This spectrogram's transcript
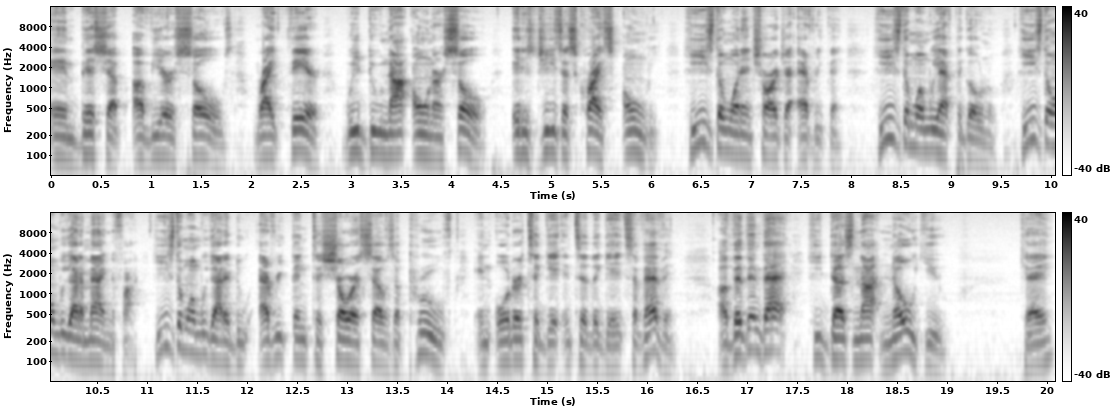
and bishop of your souls. Right there, we do not own our soul. It is Jesus Christ only. He's the one in charge of everything. He's the one we have to go to. He's the one we got to magnify. He's the one we got to do everything to show ourselves approved in order to get into the gates of heaven. Other than that, he does not know you. Okay?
